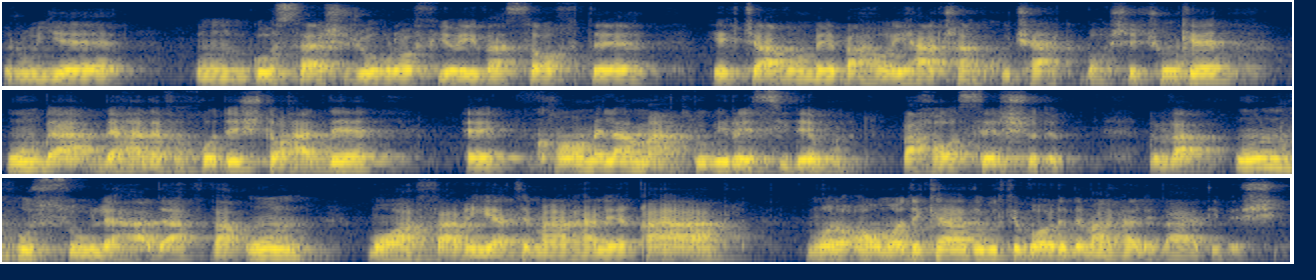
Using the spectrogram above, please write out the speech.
روی اون گسترش جغرافیایی و ساخت یک جوامع بهایی هرچند کوچک باشه. چون که اون به هدف خودش تا حد کاملا مطلوبی رسیده بود و حاصل شده بود. و اون حصول هدف و اون موفقیت مرحله قبل ما رو آماده کرده بود که وارد مرحله بعدی بشیم.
